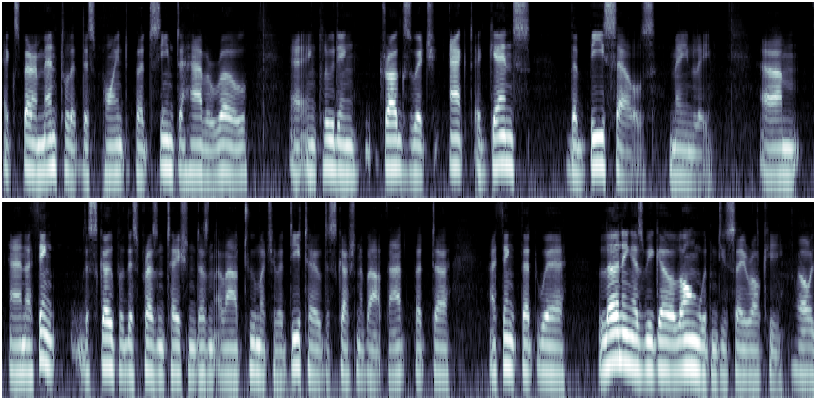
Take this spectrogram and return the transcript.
experimental at this point, but seem to have a role, uh, including drugs which act against the B cells mainly. Um, and I think the scope of this presentation doesn't allow too much of a detailed discussion about that, but uh, I think that we're learning as we go along, wouldn't you say, Rocky? Oh,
